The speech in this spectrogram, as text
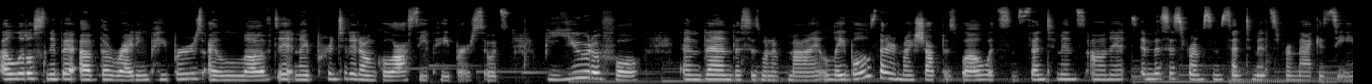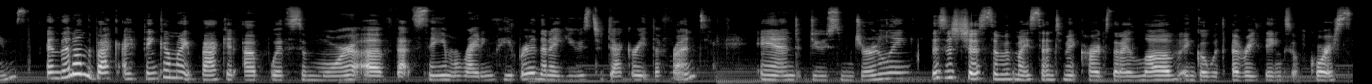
A little snippet of the writing papers. I loved it and I printed it on glossy paper so it's beautiful. And then this is one of my labels that are in my shop as well with some sentiments on it. And this is from some sentiments from magazines. And then on the back, I think I might back it up with some more of that same writing paper that I used to decorate the front and do some journaling. This is just some of my sentiment cards that I love and go with everything, so of course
